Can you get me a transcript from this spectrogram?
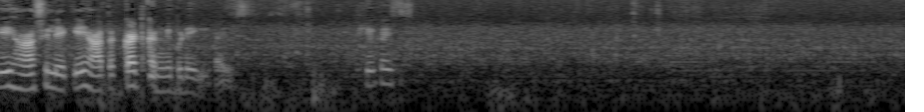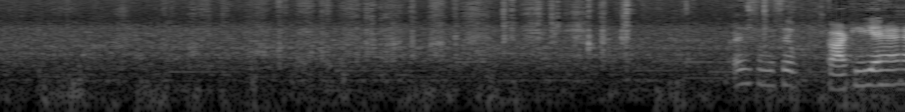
ये यहाँ से लेके यहाँ तक कट करनी पड़ेगी गाइस ठीक है गाइस गाइस हम इसे काट लिया है।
